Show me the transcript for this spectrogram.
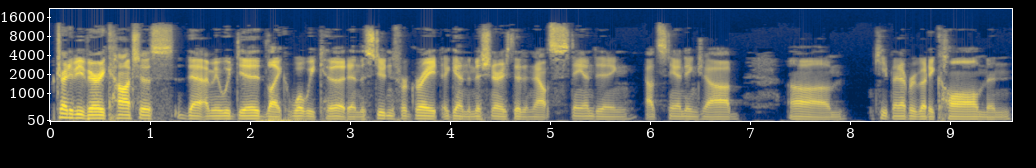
we tried to be very conscious that I mean we did like what we could, and the students were great. Again, the missionaries did an outstanding, outstanding job um, keeping everybody calm and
